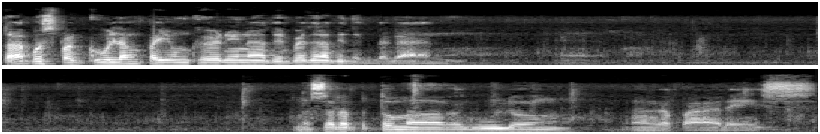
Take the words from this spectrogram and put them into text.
Tapos pag kulang pa yung curry natin, pwede natin dagdagan. Masarap ito mga kagulong, mga kapares.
